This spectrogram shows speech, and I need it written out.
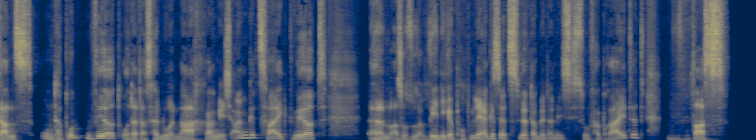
ganz unterbunden wird oder dass er nur nachrangig angezeigt wird, ähm, also sozusagen weniger populär gesetzt wird, damit er nicht sich so verbreitet? Was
